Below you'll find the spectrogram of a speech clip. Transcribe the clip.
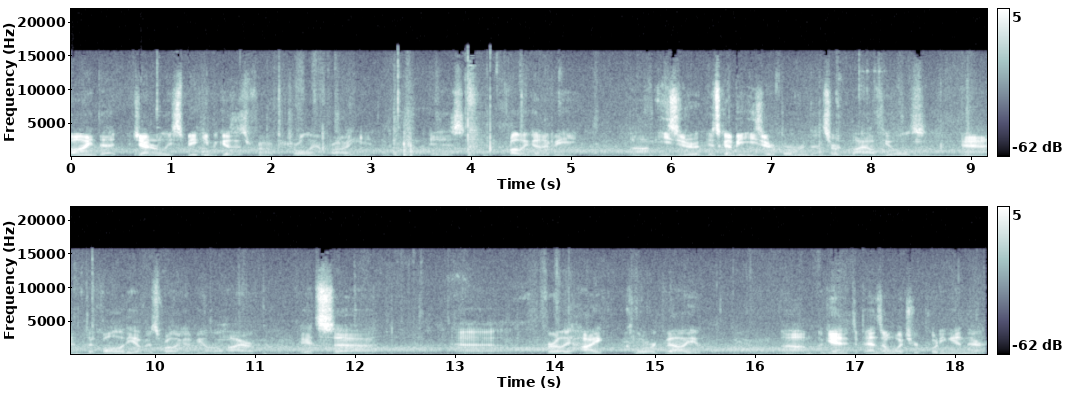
find that generally speaking, because it's from a petroleum product, it, it is probably going to be um, easier. It's going to be easier to burn than certain biofuels, and the quality of it's probably going to be a little higher. It's uh, uh, fairly high caloric value. Um, again, it depends on what you're putting in there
